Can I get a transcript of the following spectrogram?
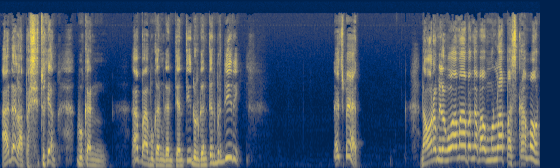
ada lapas itu yang bukan apa bukan gantian tidur gantian berdiri. That's bad. Nah orang bilang wah apa nggak bangun lapas? Come on,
